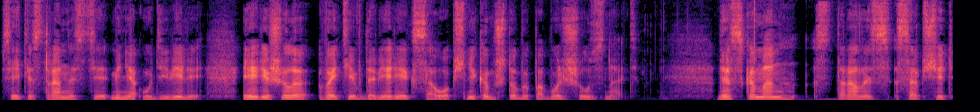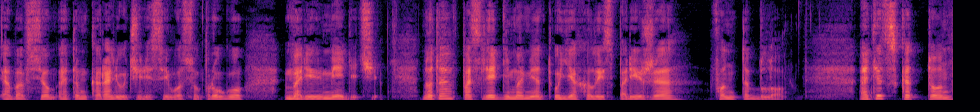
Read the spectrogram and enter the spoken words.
Все эти странности меня удивили, и я решила войти в доверие к сообщникам, чтобы побольше узнать. Дескоман старалась сообщить обо всем этом королю через его супругу Марию Медичи, но та в последний момент уехала из Парижа в Фонтабло. Отец Каттон,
